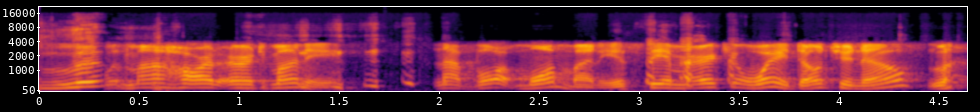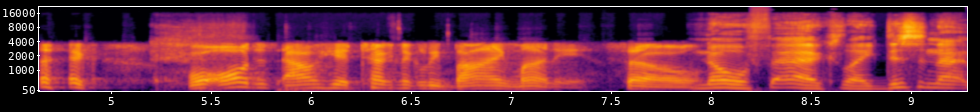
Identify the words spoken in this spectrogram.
with my hard-earned money. and I bought more money. It's the American way, don't you know? Like we're all just out here technically buying money. So no facts. Like this is not.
